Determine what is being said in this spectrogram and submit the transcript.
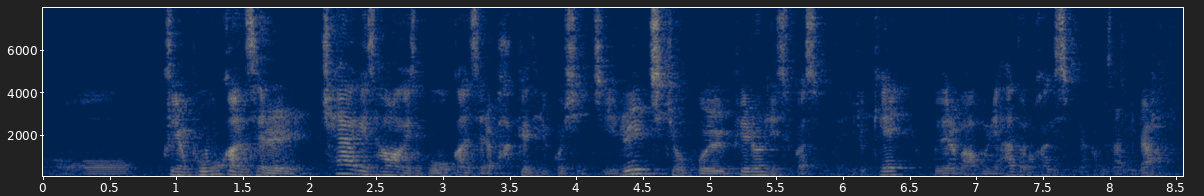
어, 그냥 보복 관세를 최악의 상황에서 보복 관세를 받게 될 것인지를 지켜볼 필요는 있을 것 같습니다. 이렇게 오늘을 마무리하도록 하겠습니다. 감사합니다.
